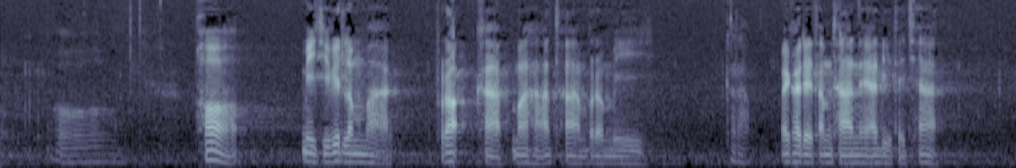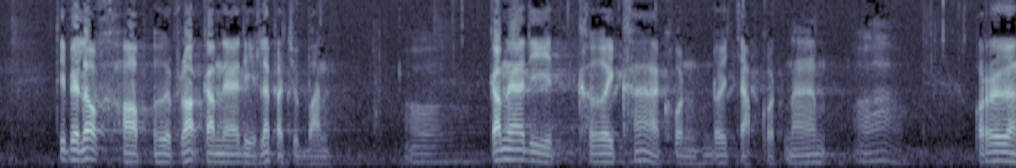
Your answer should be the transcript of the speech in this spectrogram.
กโอ้พ่อมีชีวิตลำบากเพ ราะขาดมหาทานบารมีครับไม่เคยได้ทำทานในอดีตชาติ ที่เป็นโรคหอบหืดเพราะกรรมในอดีตและปัจจุบันโอ้กรรมในอดีตเคยฆ่าคนโดยจับกดน้ว้าวำเรื่อง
